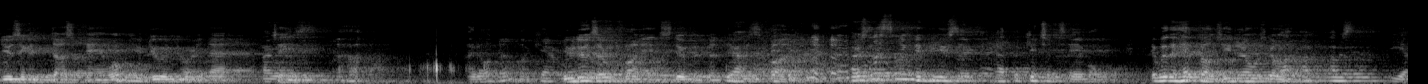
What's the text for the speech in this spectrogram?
using a dustpan. What were you doing during that I was, uh, I don't know, I can't You were doing something funny and stupid, but Yeah. it was fun. I was listening to music at the kitchen table. With the headphones, you didn't know what was going on. I- I was, yeah.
